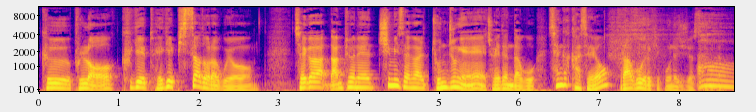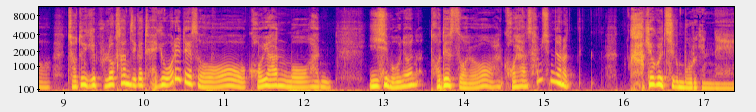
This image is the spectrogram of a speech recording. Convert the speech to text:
그 블럭 그게 되게 비싸더라고요. 제가 남편의 취미생활 존중해 줘야 된다고 생각하세요? 라고 이렇게 보내주셨습니다. 아, 저도 이게 블럭 산 지가 되게 오래돼서 거의 한 뭐한 25년 더 됐어요. 거의 한 30년은 가격을 지금 모르겠네.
